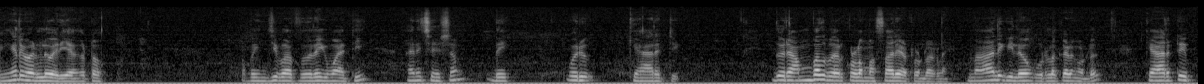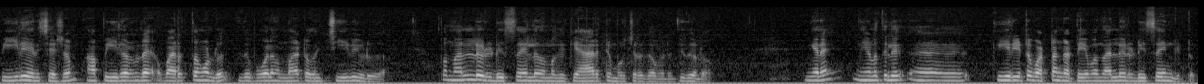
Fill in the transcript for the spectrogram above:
എങ്ങനെ വേണമെങ്കിലും അരിയാം കേട്ടോ. അപ്പോൾ ഇഞ്ചി പാത്രത്തിലേക്ക് മാറ്റി. അതിനുശേഷം ദേ ഒരു ക്യാരറ്റ്. ഇതൊരു അമ്പത് പേർക്കുള്ള മസാല ആട്ടോ ഉണ്ടാക്കണേ. നാല് കിലോ ഉരുളക്കിഴങ്ങ് കൊണ്ട് ക്യാരറ്റ് പീൽ ചെയ്തതിന് ശേഷം ആ പീലറിന്റെ വരത്തം കൊണ്ട് ഇതുപോലെ നന്നായിട്ട് ഒന്ന് ചീവി വിടുക അപ്പോൾ നല്ലൊരു ഡിസൈനിൽ നമുക്ക് ക്യാരറ്റ് മുറിച്ചെടുക്കാൻ പറ്റും. ഇത് കണ്ടോ? ഇങ്ങനെ നീളത്തിൽ കീറിയിട്ട് വട്ടം കട്ട് ചെയ്യുമ്പോൾ നല്ലൊരു ഡിസൈൻ കിട്ടും.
